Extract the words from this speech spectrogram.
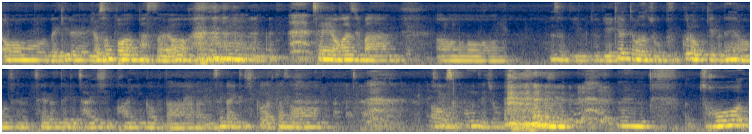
어, 매기를 여섯 번 봤어요. 제 영화지만 어, 그래서 이- 얘기할 때마다 조금 부끄럽기는 해요. 쟤, 쟤는 되게 자의식 과잉인가 보다라는 생각이 드실 것 같아서 어. 재밌어 보면 되죠. 음, 저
